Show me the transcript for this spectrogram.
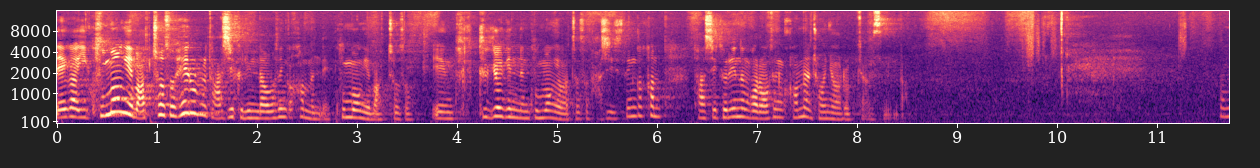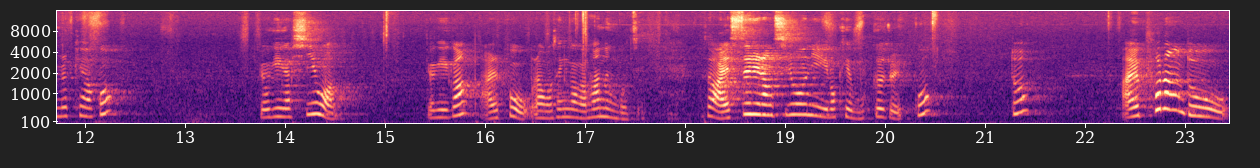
내가 이 구멍에 맞춰서 회로를 다시 그린다고 생각하면 돼. 구멍에 맞춰서. 얘 규격 있는 구멍에 맞춰서 다시 생각한 다시 그리는 거라고 생각하면 전혀 어렵지 않습니다. 그럼 이렇게 하고 여기가 C1, 여기가 R4라고 생각을 하는 거지. 그래서 R3랑 C1이 이렇게 묶여져 있고 또 R4랑도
